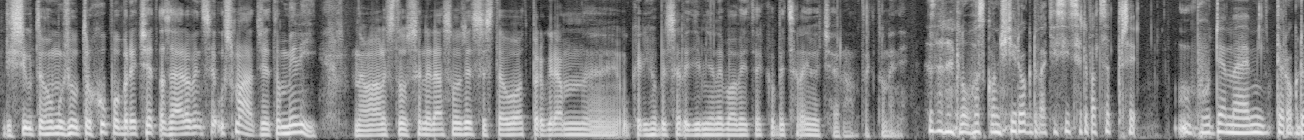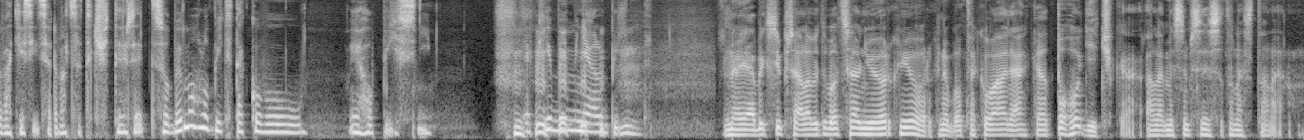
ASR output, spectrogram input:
když si u toho můžou trochu pobrečet a zároveň se usmát, že je to milý. No ale z toho se nedá samozřejmě sestavovat program, u kterého by se lidi měli bavit by celý večer, no, tak to není. nedlouho skončí rok 2023. Budeme mít rok 2024. Co by mohlo být takovou jeho písní? Jaký by měl být? No já bych si přál, aby to byl třeba New York, New York, nebo taková nějaká pohodička, ale myslím si, že se to nestane. No.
